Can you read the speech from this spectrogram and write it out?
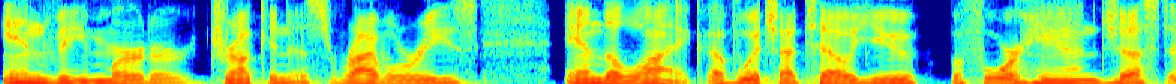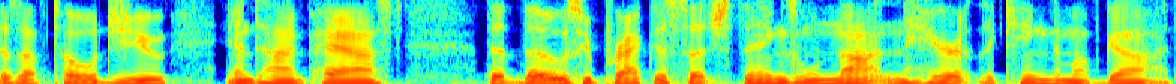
envy, murder, drunkenness, rivalries, and the like, of which I tell you beforehand, just as I've told you in time past, that those who practice such things will not inherit the kingdom of God.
